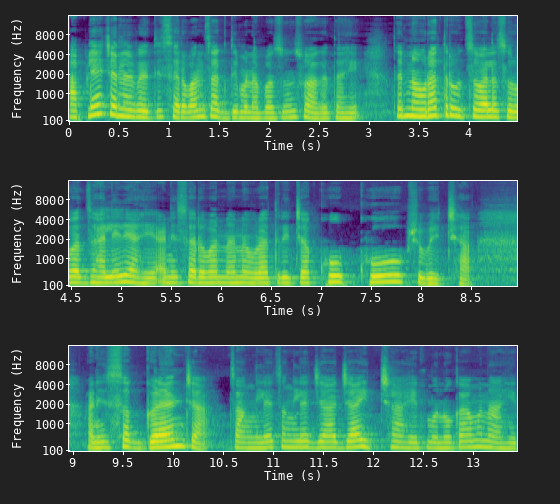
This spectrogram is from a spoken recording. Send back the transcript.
आपल्या चॅनलवरती सर्वांचं अगदी मनापासून स्वागत आहे. तर नवरात्र उत्सवाला सुरुवात झालेली आहे आणि सर्वांना नवरात्रीच्या खूप खूप शुभेच्छा. आणि सगळ्यांच्या चांगल्या चांगल्या ज्या ज्या इच्छा आहेत मनोकामना आहेत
